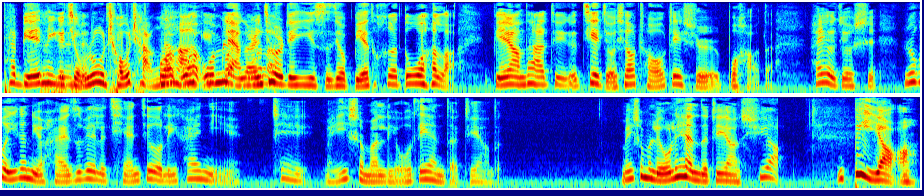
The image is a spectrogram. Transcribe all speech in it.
他别那个酒入愁肠。我我们两个人就是这意思，就别喝多了，别让他这个借酒消愁，这是不好的。还有就是，如果一个女孩子为了钱就离开你，这没什么留恋的这样的，没什么留恋的这样需要必要啊。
